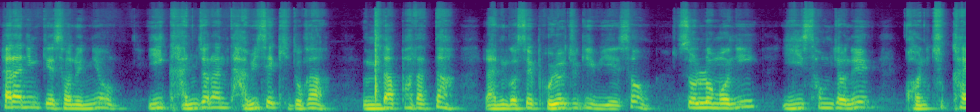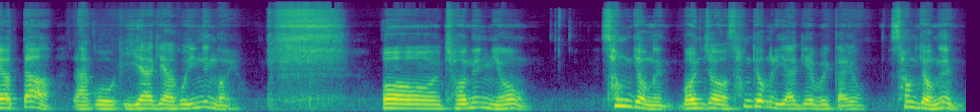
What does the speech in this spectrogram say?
하나님께서는요, 이 간절한 다윗의 기도가 응답받았다라는 것을 보여주기 위해서 솔로몬이 이 성전을 건축하였다라고 이야기하고 있는 거예요. 어, 저는요, 성경은, 먼저 성경을 이야기해 볼까요? 성경은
